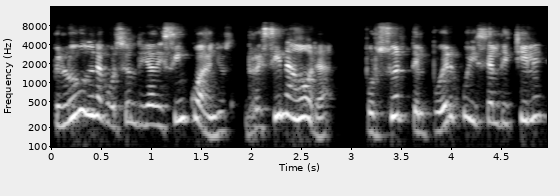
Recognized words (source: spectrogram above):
Pero luego de una conversación de ya de cinco años, recién ahora, por suerte, el Poder Judicial de Chile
